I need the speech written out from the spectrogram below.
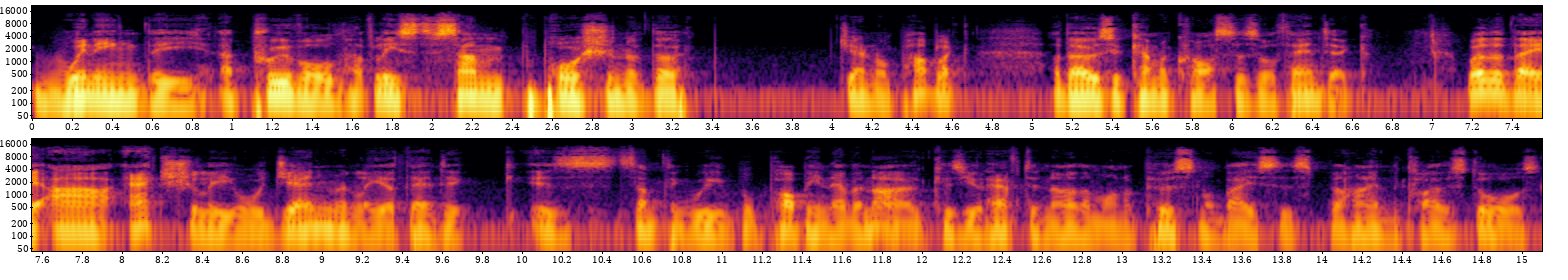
winning the approval, at least some portion of the general public, are those who come across as authentic. Whether they are actually or genuinely authentic is something we will probably never know because you'd have to know them on a personal basis behind the closed doors.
